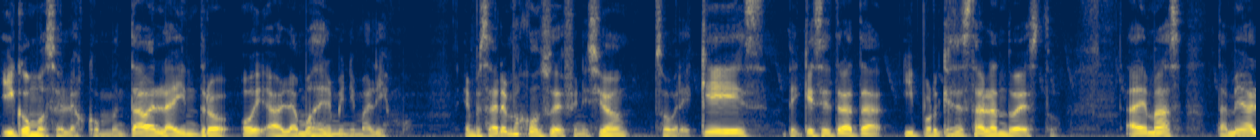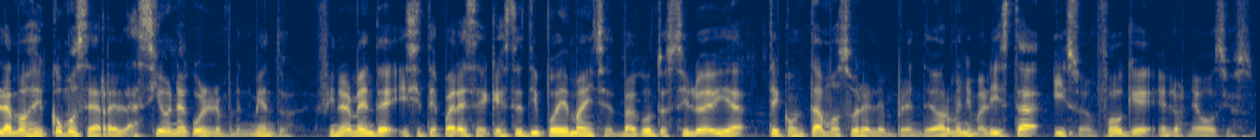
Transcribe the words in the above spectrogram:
Y como se los comentaba en la intro, hoy hablamos del minimalismo. Empezaremos con su definición sobre qué es, de qué se trata y por qué se está hablando de esto. Además, también hablamos de cómo se relaciona con el emprendimiento. Finalmente, y si te parece que este tipo de mindset va con tu estilo de vida, te contamos sobre el emprendedor minimalista y su enfoque en los negocios.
